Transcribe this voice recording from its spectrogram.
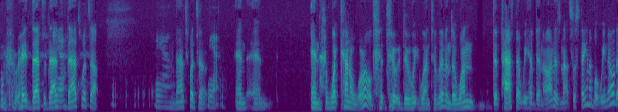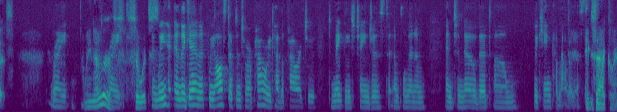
right? That's that. Yeah. That's what's up. Yeah, that's what's up. Yeah, and and and what kind of world do do we want to live in? The one, the path that we have been on is not sustainable. We know this. Right. We know this. Right. So it's and we and again, if we all stepped into our power, we'd have the power to to make these changes, to implement them and to know that um, we can come out of this. Exactly.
